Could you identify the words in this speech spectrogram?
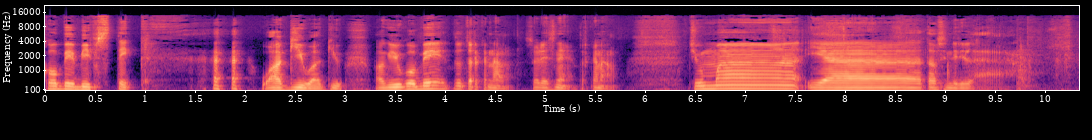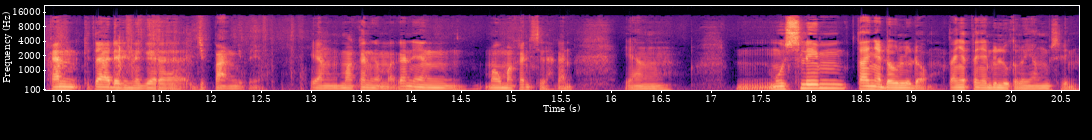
Kobe beef steak. wagyu wagyu wagyu Kobe itu terkenal sodesnya terkenal cuma ya tahu sendirilah kan kita dari negara Jepang gitu ya yang makan nggak makan yang mau makan silahkan yang Muslim tanya dulu dong tanya-tanya dulu kalau yang Muslim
